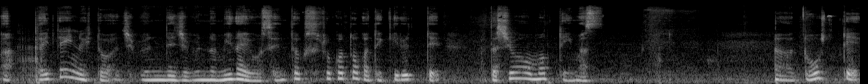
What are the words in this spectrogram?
あ大体の人は自分で自分の未来を選択することができるって私は思っています。どうして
